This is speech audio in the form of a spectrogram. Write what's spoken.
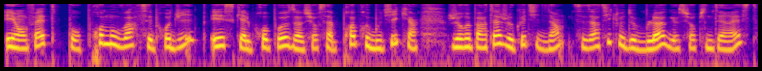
Et en fait, pour promouvoir ses produits et ce qu'elle propose sur sa propre boutique, je repartage au quotidien ses articles de blog sur Pinterest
